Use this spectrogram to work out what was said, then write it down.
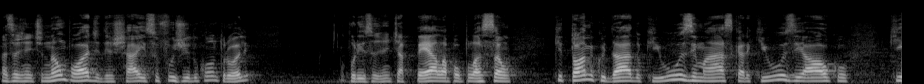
mas a gente não pode deixar isso fugir do controle. Por isso, a gente apela à população que tome cuidado, que use máscara, que use álcool, que,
